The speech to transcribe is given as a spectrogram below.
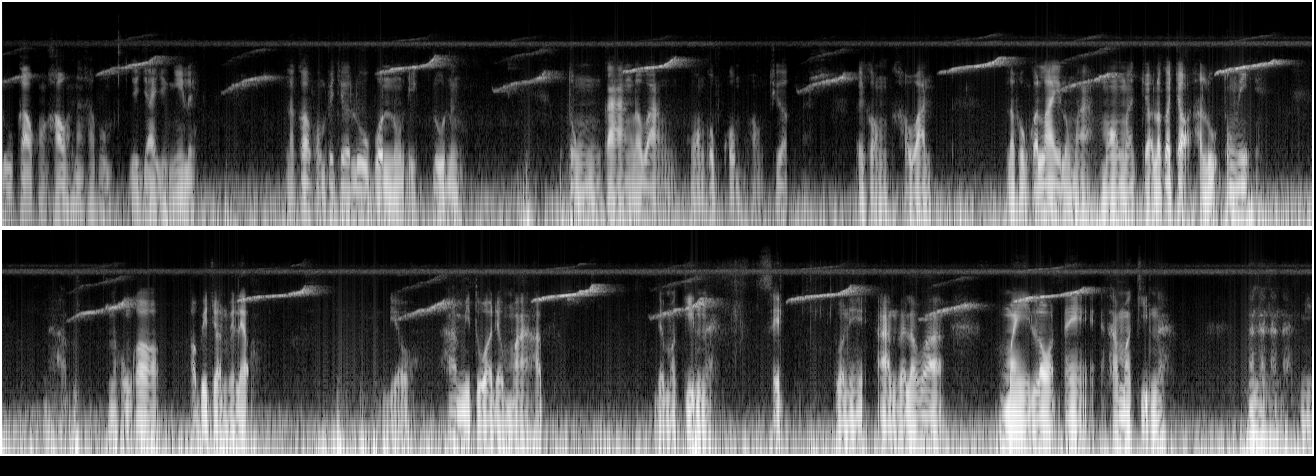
รูเก่าของเขานะครับ ผมใหญ่ๆอย่างนี้เลย แล้วก็ผมไปเจอรูบนนู่นอีกรูหนึ่งตรงกลางระหว่างห่วงกลมๆของเชือกไอของเขาวัน แล้วผมก็ไล่ลงมา มองมาเจาะแล้วก็เจาะทะลุตรงนี้นะครับ แล้วผมก็เอาเบ็ดหย่อนไว้แล้ว เดี๋ยวถ้ามีตัวเดี๋ยวมาครับ เดี๋ยวมากินนะ เสร็จตัวนี้อ่านไว้แล้วว่าไม่รอดแน่ ถ้ามากินนะนั่นนั่นมี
